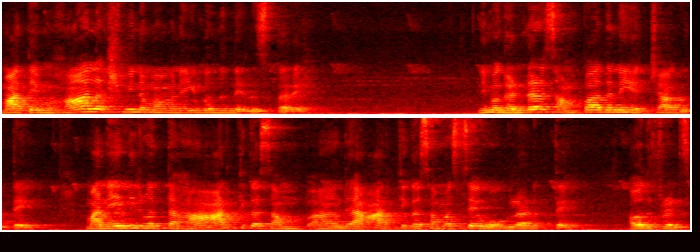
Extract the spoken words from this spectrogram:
ಮಾತೆ ಮಹಾಲಕ್ಷ್ಮಿ ನಮ್ಮ ಮನೆಗೆ ಬಂದು ನೆಲೆಸ್ತಾರೆ. ನಿಮ್ಮ ಗಂಡನ ಸಂಪಾದನೆ ಹೆಚ್ಚಾಗುತ್ತೆ. ಮನೆಯಲ್ಲಿರುವಂತಹ ಆರ್ಥಿಕ ಸಂಪ, ಅಂದರೆ ಆರ್ಥಿಕ ಸಮಸ್ಯೆ ಹೋಗ್ಲಾಡುತ್ತೆ. ಹೌದು ಫ್ರೆಂಡ್ಸ್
